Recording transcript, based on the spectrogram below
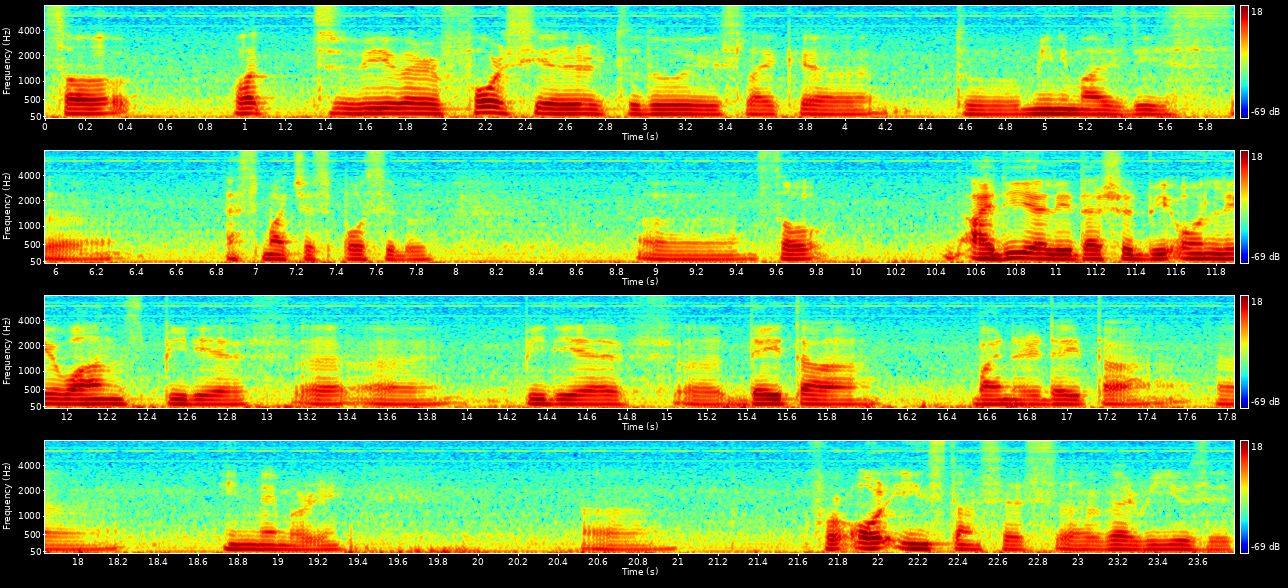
So what we were forced here to do is like to minimize this uh, as much as possible. Uh, so ideally there should be only one PDF uh, PDF data binary data in memory for all instances where we use it.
